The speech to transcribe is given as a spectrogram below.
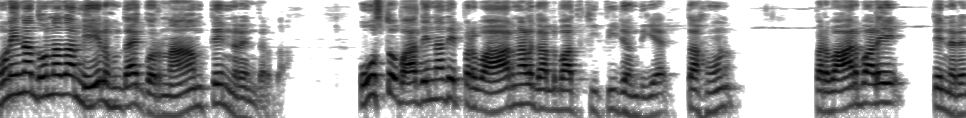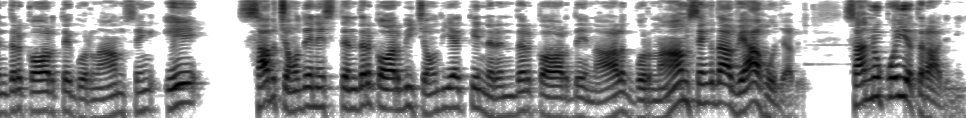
ਹੁਣ ਇਹਨਾਂ ਦੋਨਾਂ ਦਾ ਮੇਲ ਹੁੰਦਾ ਹੈ ਗੁਰਨਾਮ ਤੇ ਨਰਿੰਦਰ ਦਾ। ਉਸ ਤੋਂ ਬਾਅਦ ਇਹਨਾਂ ਦੇ ਪਰਿਵਾਰ ਨਾਲ ਗੱਲਬਾਤ ਕੀਤੀ ਜਾਂਦੀ ਹੈ। ਤਾਂ ਹੁਣ ਪਰਿਵਾਰ ਵਾਲੇ ਤੇ ਨਰਿੰਦਰ ਕੌਰ ਤੇ ਗੁਰਨਾਮ ਸਿੰਘ, ਇਹ ਸਭ ਚਾਹੁੰਦੇ ਨੇ, ਸਤਿੰਦਰ ਕੌਰ ਵੀ ਚਾਹੁੰਦੀ ਹੈ ਕਿ ਨਰਿੰਦਰ ਕੌਰ ਦੇ ਨਾਲ ਗੁਰਨਾਮ ਸਿੰਘ ਦਾ ਵਿਆਹ ਹੋ ਜਾਵੇ। ਸਾਨੂੰ ਕੋਈ ਇਤਰਾਜ਼ ਨਹੀਂ।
